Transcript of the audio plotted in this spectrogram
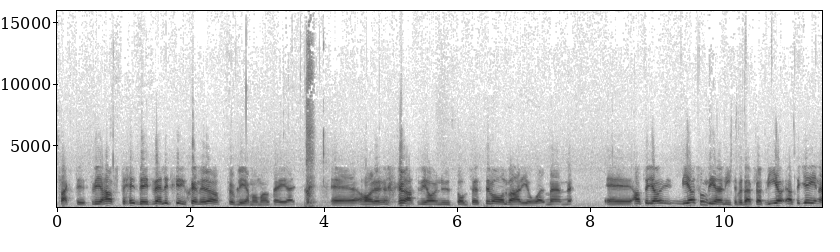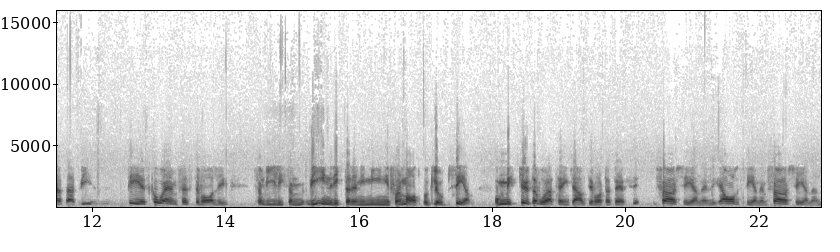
Faktiskt. Vi har haft, det är ett väldigt generöst problem om man säger. Eh, har, att vi har en utsåld festival varje år. Men eh, alltså jag, vi har funderat lite på det där. För att vi har, alltså grejen är så här att vi, PSK är en festival i- som vi liksom, vi inriktar den i miniformat på klubbscen. Och mycket av våra tänk har alltid varit att det är för scenen, av scenen, för scenen.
